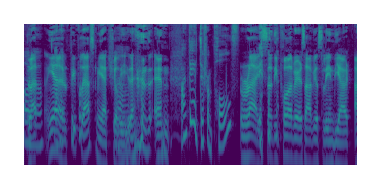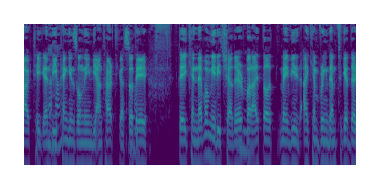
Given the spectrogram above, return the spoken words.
Oh, lot- no. Yeah, people ask me actually, and Aren't they at different poles? Right. So the polar bears obviously in the Ar- Arctic and Uh-huh. the penguins only in the Antarctica. So they they can never meet each other. Mm-hmm. But I thought maybe I can bring them together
